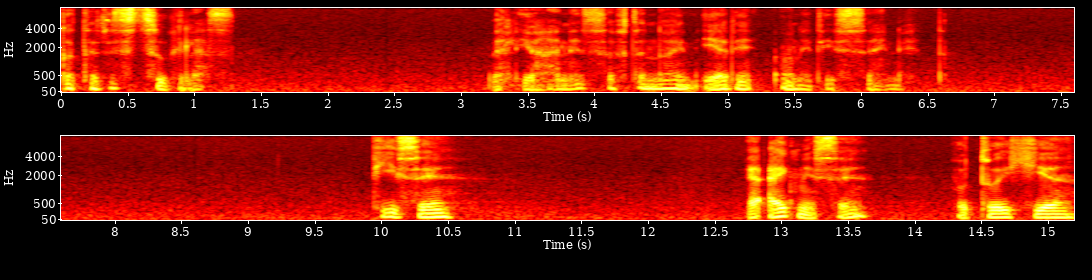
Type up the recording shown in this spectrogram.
Gott hat es zugelassen, weil Johannes auf der neuen Erde ohne dies sein wird. Diese Ereignisse, wodurch hier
